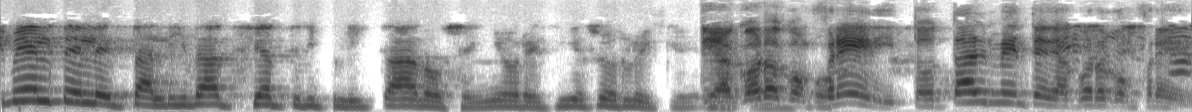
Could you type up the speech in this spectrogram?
El nivel de letalidad se ha triplicado, señores, y eso es lo que... De acuerdo con Freddy, totalmente de acuerdo con Freddy.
